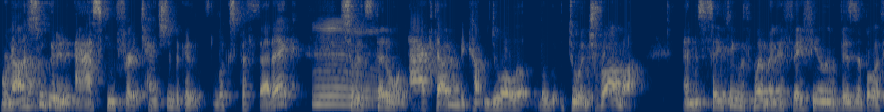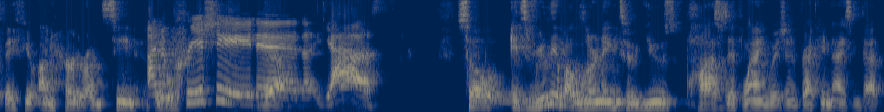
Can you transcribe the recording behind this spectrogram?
We're not so good at asking for attention because it looks pathetic. So Mm. instead, we'll act out and become do a do a drama. And the same thing with women. If they feel invisible, if they feel unheard or unseen, they will- unappreciated. Yeah. Yes. So it's really about learning to use positive language and recognizing that.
